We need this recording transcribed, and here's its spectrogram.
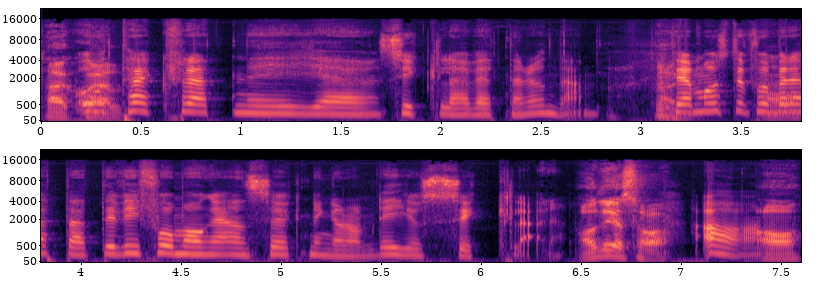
Tack själv. Och tack för att ni uh, cyklar Vätternrundan. För jag måste få Ja. berätta att det vi får många ansökningar om, det är just cyklar. Ja, det är så. Ja. Ja.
